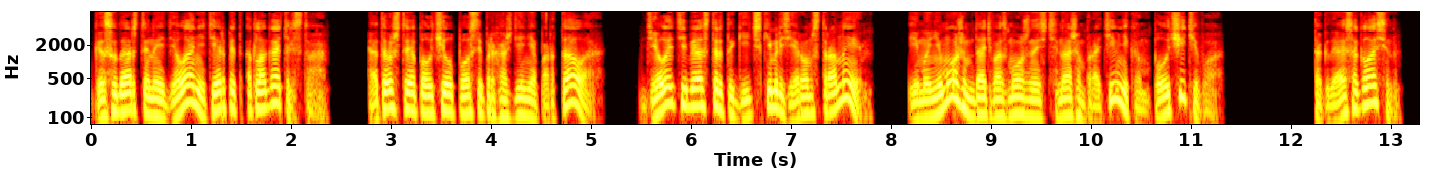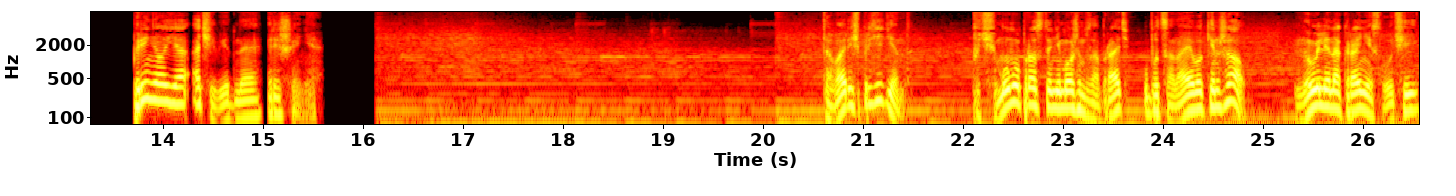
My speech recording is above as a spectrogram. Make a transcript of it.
Государственные дела не терпят отлагательства, а то, что я получил после прохождения портала, делает тебя стратегическим резервом страны, и мы не можем дать возможность нашим противникам получить его. Тогда я согласен. Принял я очевидное решение. Товарищ президент, почему мы просто не можем забрать у пацана его кинжал? Ну или на крайний случай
